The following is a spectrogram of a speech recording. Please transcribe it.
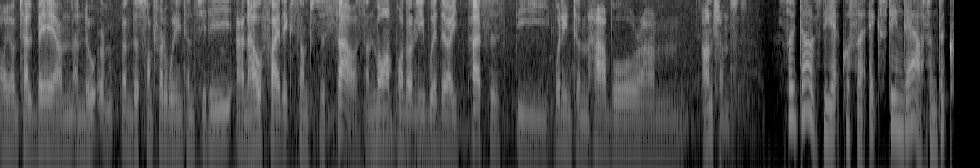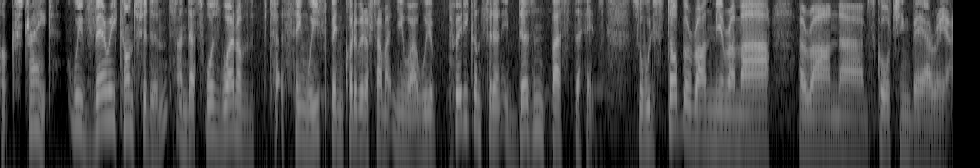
Oriental Bay and, and, the, and, the, central Wellington city, and how far it extends to the south, and more importantly, whether it passes the Wellington Harbour um, entrances. So, does the aquifer extend out into Cook Strait? We're very confident, and that was one of the things we spent quite a bit of time at NIWA. We're pretty confident it doesn't pass the heads. So, we'll stop around Miramar, around um, Scorching Bay area.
